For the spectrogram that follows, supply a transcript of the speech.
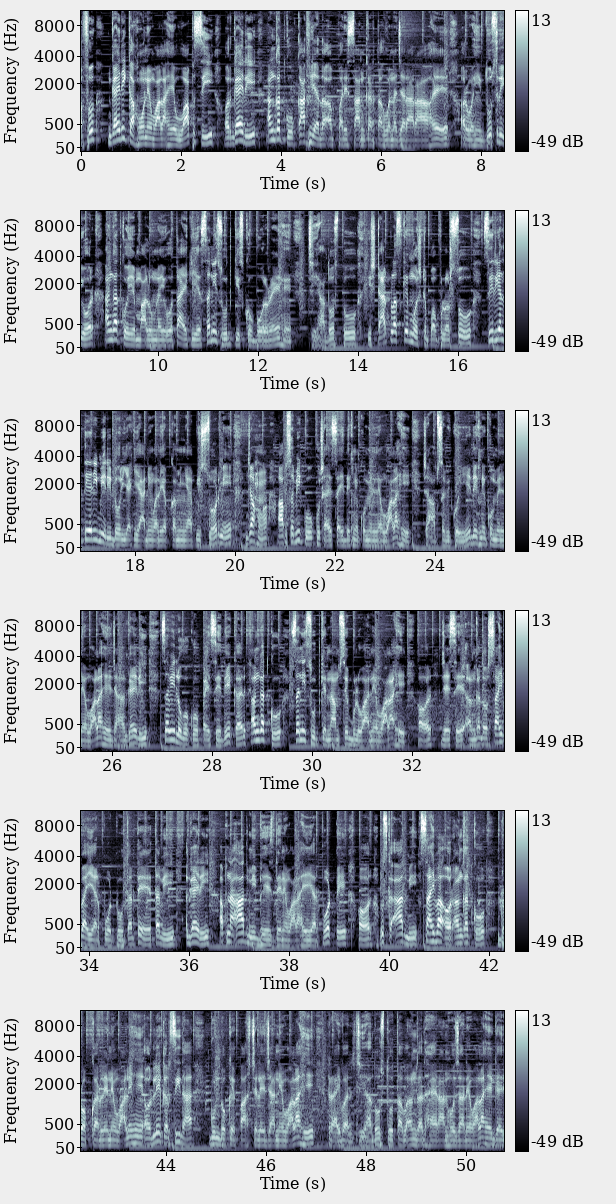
Gary का होने वाला है वापसी और गैरी अंगद को काफ़ी ज़्यादा अब परेशान करता हुआ नज़र आ रहा है और वहीं दूसरी ओर अंगद को ये मालूम नहीं होता है कि ये सनी सूद किसको बोल रहे हैं। जी हाँ दोस्तों, स्टार प्लस के most popular show, serial Teri Meri Doriyaan की आने वाली अपकमिंग एपिसोड में, जहाँ आप सभी को कुछ ऐसा ही देखने को मिलने वाला है। जहाँ आप सभी को ये देखने को मिलने वाला है, जहाँ गैरी सभी लोगों को पैसे देकर अंगद को सनी सूद के नाम से बुलवाने वाला है और जैसे अंगद और साहिबा एयरपोर्ट पे उतरते हैं, तभी गैरी अपना आदमी भेज देने वाला है एयरपोर्ट पे और उसका आदमी साहिबा और अंगद को ड्रॉप कर लेने वाले हैं और लेकर सीधा गुंडों के पास चले जाने वाला है। ड्राइवर, जी हाँ दोस्तों, तब अंगद हैरान हो जाने वाला है, गैरी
